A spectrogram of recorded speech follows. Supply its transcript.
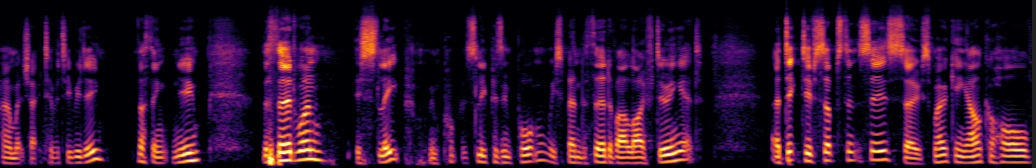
how much activity we do, nothing new. The third one is sleep. Sleep is important. We spend a third of our life doing it addictive substances, so smoking, alcohol,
